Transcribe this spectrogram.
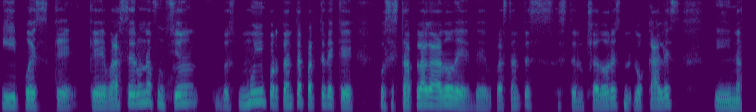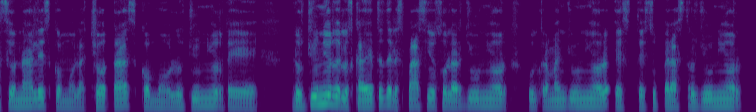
y pues que, que, va a ser una función pues muy importante aparte de que pues está plagado de, de bastantes este, luchadores locales y nacionales como las chotas como los juniors de los juniors de los cadetes del espacio, Solar Junior, Ultraman Junior, este Superastro Junior,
